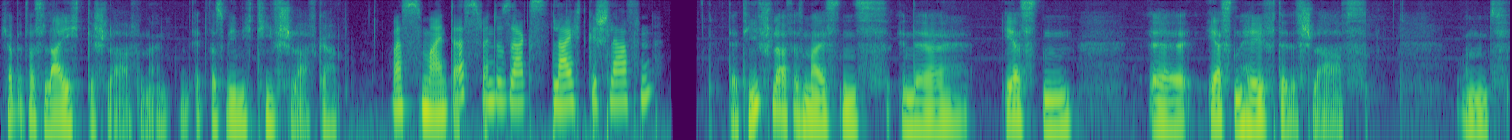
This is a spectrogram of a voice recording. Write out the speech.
Ich habe etwas leicht geschlafen, etwas wenig Tiefschlaf gehabt. Was meint das, wenn du sagst leicht geschlafen? Der Tiefschlaf ist meistens in der ersten, äh, ersten Hälfte des Schlafs. Und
